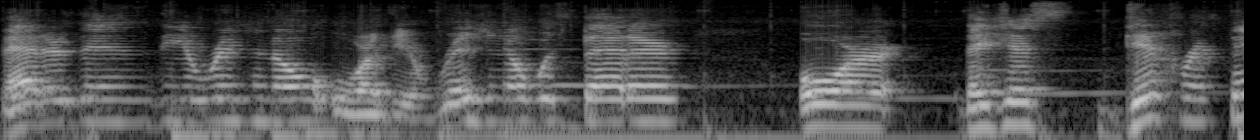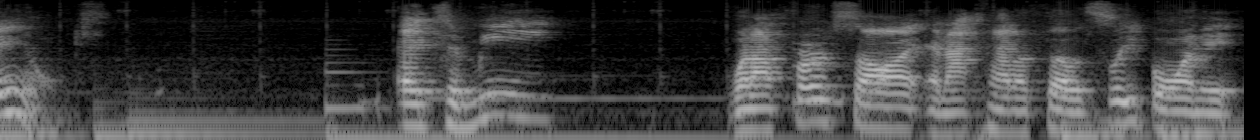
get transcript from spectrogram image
better than the original, or the original was better, or they just different films. And to me, when I first saw it and I kind of fell asleep on it,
